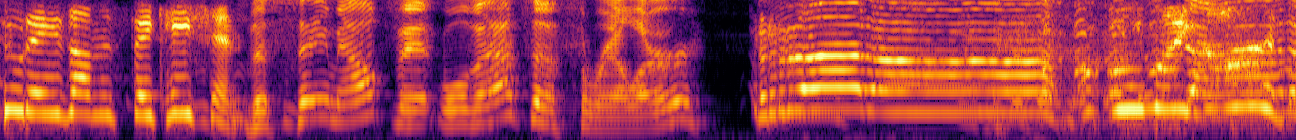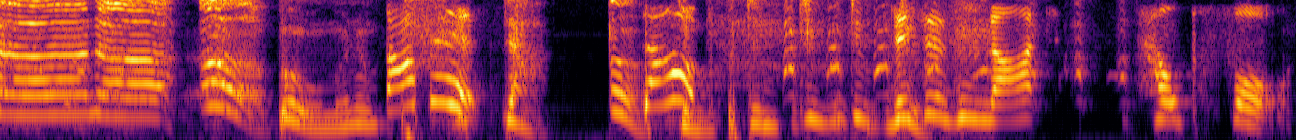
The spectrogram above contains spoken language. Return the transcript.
two days on this vacation. The same outfit. Well, that's a thriller. Ra-da! Oh my Da, God. da, da, uh, boom, Stop it. da, Stop. dum, ba-dum, doo, doo, This is not helpful.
